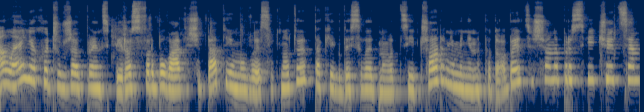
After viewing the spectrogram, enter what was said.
Але я хочу вже, в принципі, розфарбувати, щоб дати йому висохнути, так як десь видно, ці чорні, мені не подобається, що вони просвічуються.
